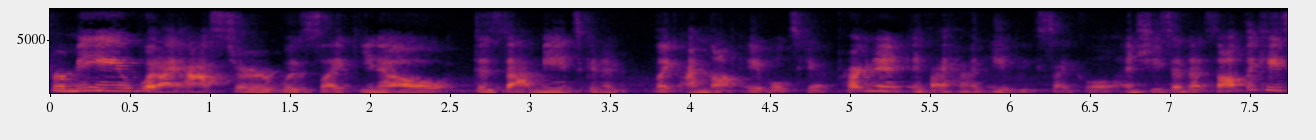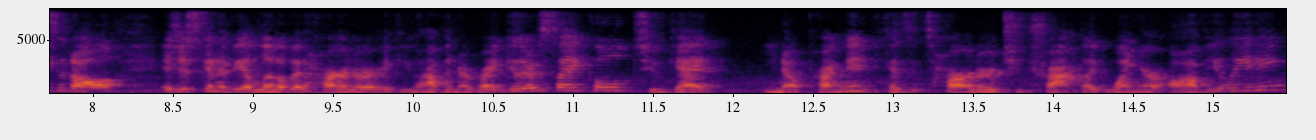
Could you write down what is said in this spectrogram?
for me, what I asked her was like, you know, does that mean it's gonna, like, I'm not able to get pregnant if I have an eight week cycle? And she said that's not the case at all. It's just gonna be a little bit harder if you have an irregular cycle to get, you know, pregnant because it's harder to track, like, when you're ovulating.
